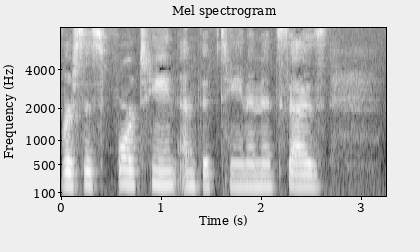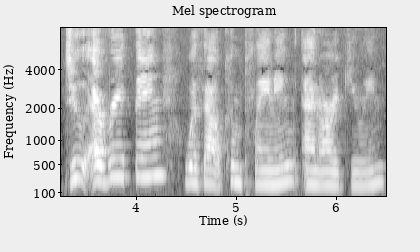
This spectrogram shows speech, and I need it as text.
verses 14 and 15. And it says, Do everything without complaining and arguing,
